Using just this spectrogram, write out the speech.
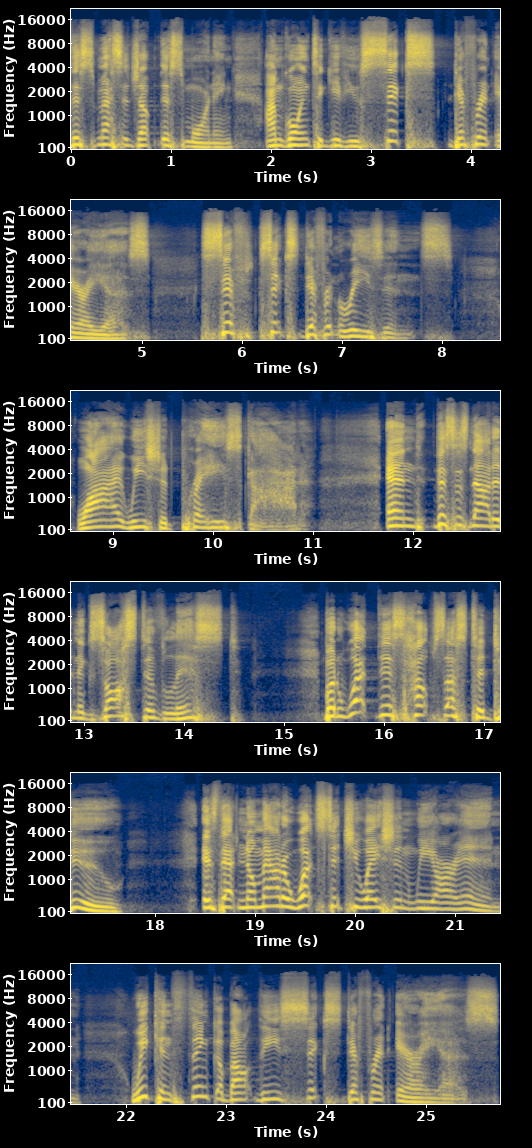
this message up this morning, I'm going to give you six different areas, six, different reasons why we should praise God. And this is not an exhaustive list, but what this helps us to do is that no matter what situation we are in, we can think about these six different areas,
